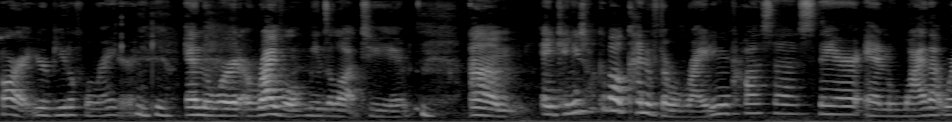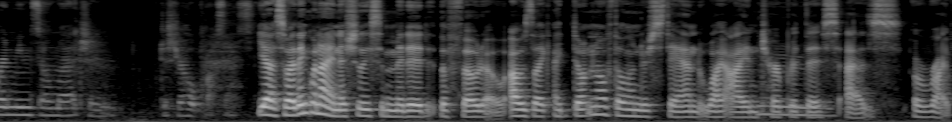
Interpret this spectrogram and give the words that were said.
heart. You're a beautiful writer. Thank you. And the word arrival means a lot to you. Um, and can you talk about kind of the writing process there and why that word means so much and just your whole process? Yeah, so I think when I initially submitted the photo, I was like, I don't know if they'll understand why I interpret this as arrival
